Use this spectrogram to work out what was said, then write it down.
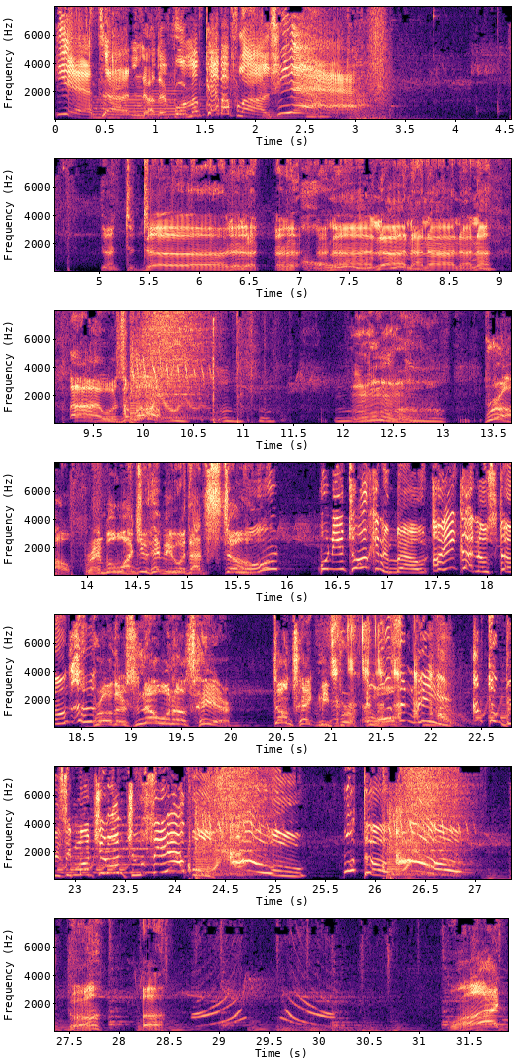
Yeah, it's another form of camouflage. Yeah! I was a mole. Bro, Rainbow, why'd you hit me with that stone? What? What are you talking about? I ain't got no stones. Uh, Bro, there's no one else here. Don't take me for a fool. It wasn't me. I'm too busy munching on juicy apples. Ow! What the? Ah! Huh? Uh. What?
